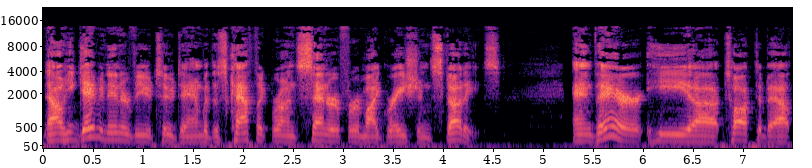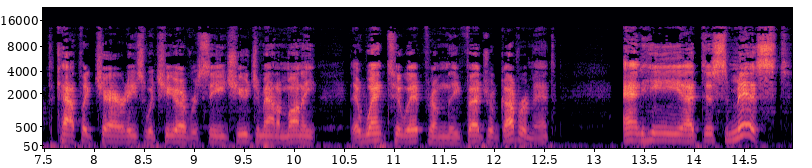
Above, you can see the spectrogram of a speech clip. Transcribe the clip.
Now he gave an interview too, Dan, with his Catholic-run Center for Migration Studies, and there he uh, talked about the Catholic charities which he oversees, huge amount of money that went to it from the federal government, and he uh, dismissed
